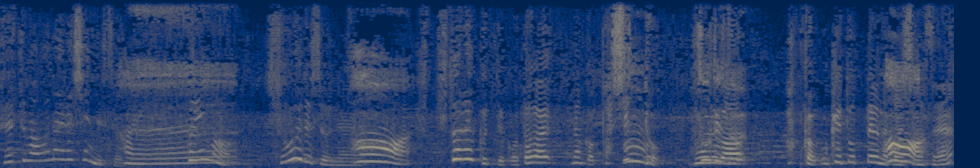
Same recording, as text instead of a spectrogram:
つじつま合わないらしいんですよ。これ今すごいですよね。ストライクっていうかお互いなんかパシッとボールがなんか受け取ったような感じしません、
